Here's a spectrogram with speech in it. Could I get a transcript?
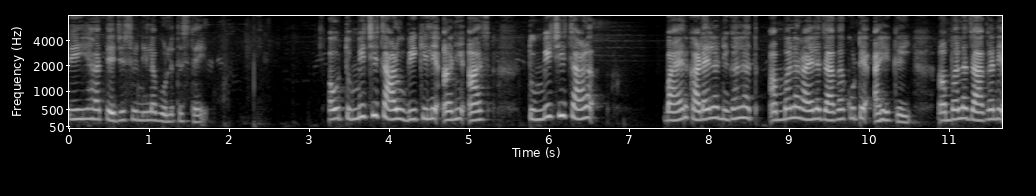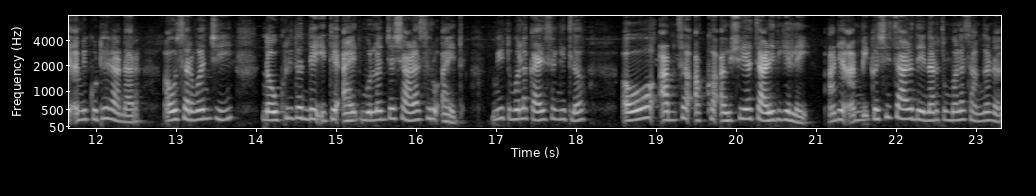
ती ह्या तेजस्विनीला बोलत असते. अहो तुम्हीच ही चाळ उभी केली आणि आज तुम्हीच ही चाळ बाहेर काढायला निघालात? आम्हाला राहायला जागा कुठे आहे काही आम्हाला जागा नाही आम्ही कुठे राहणार? अहो सर्वांची नोकरी धंदे इथे आहेत मुलांच्या शाळा सुरू आहेत. मी तुम्हाला काय सांगितलं? अहो आमचं अख्खं आयुष्य या चाळीत गेलं आहे आणि आम्ही कशी चाळ देणार तुम्हाला सांगा ना.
